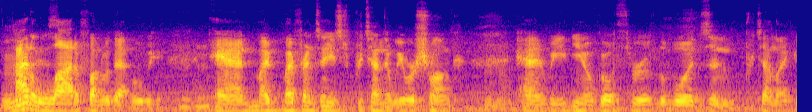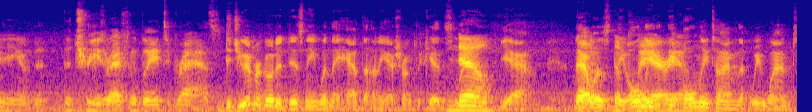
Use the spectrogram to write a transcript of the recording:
Mhm. I had a lot of fun with that movie, Mhm. and my, my friends and I used to pretend that we were shrunk, and we you know go through the woods and pretend like you know the, the trees were actually blades of grass. Did you ever go to Disney when they had the Honey I Shrunk the Kids? No. Yeah. That The- was the the, play only the only time that we went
